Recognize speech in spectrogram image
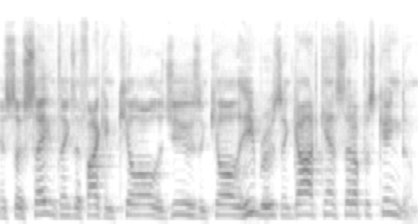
And so Satan thinks if I can kill all the Jews and kill all the Hebrews, then God can't set up his kingdom.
